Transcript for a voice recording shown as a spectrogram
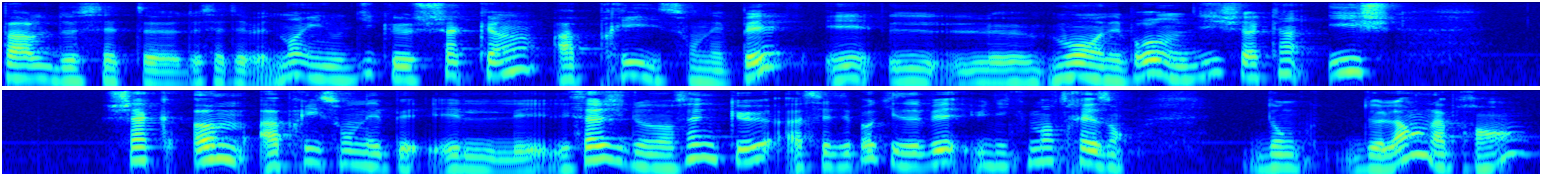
parle de, de cet événement, il nous dit que chacun a pris son épée, et le mot en hébreu, on dit chacun ish, chaque homme a pris son épée. Et les, sages, ils nous enseignent qu'à cette époque, ils avaient uniquement 13 ans. Donc de là, on apprend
